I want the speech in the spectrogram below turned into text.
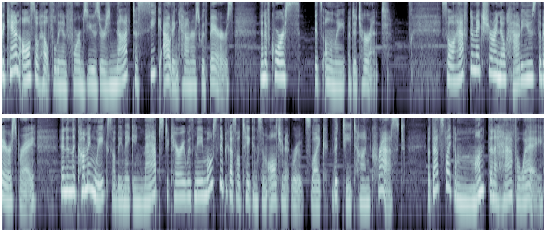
the can also helpfully informs users not to seek out encounters with bears. And of course, it's only a deterrent. So I'll have to make sure I know how to use the bear spray. And in the coming weeks, I'll be making maps to carry with me, mostly because I'll take in some alternate routes, like the Teton Crest. But that's like a month and a half away.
